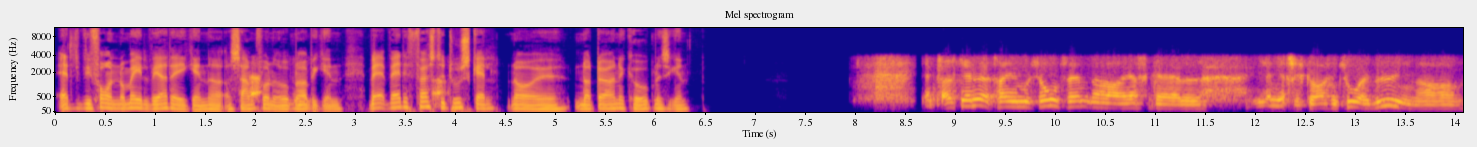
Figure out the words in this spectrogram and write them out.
at vi får en normal hverdag igen, og, og samfundet ja. åbner op igen. Hvad, hvad er det første, ja. du skal, når, når dørene kan åbnes igen? Jamen, så skal jeg ned og træne motionscenter, og jeg skal, jamen, jeg skal også en tur i byen, og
